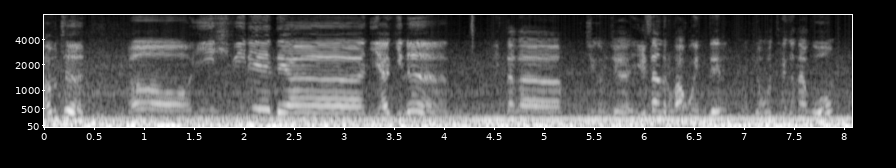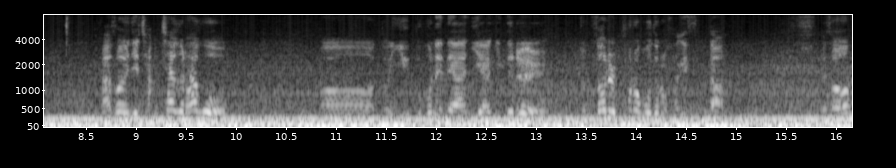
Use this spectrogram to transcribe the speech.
아무튼 어, 이 휠에 대한 이야기는 이따가 지금 이제 일산으로 가고 있는데 병원 퇴근하고 가서 이제 장착을 하고 어, 또 이 부분에 대한 이야기들을 좀 썰을 풀어보도록 하겠습니다. 그래서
